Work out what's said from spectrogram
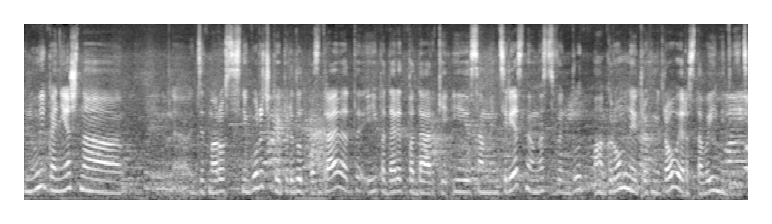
Ну и, конечно, Дед Мороз и Снегурочкой придут, поздравят и подарят подарки. И самое интересное, у нас сегодня будут огромные трехметровые ростовые медведи.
